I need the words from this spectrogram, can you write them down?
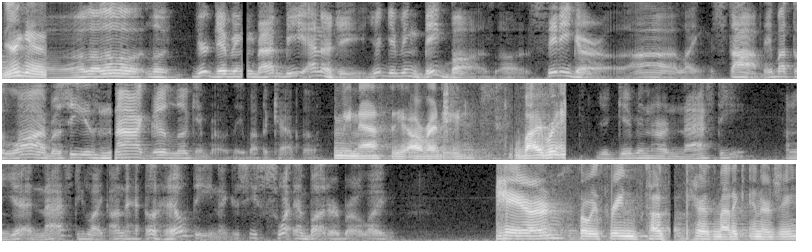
You're giving. Uh, look, look, look, look, you're giving bad B energy. You're giving big boss, uh, city girl. Uh, like stop. They about to lie, bro. She is not good looking, bro. They about to cap though. me nasty already. Vibrant. You're giving her nasty. I mean, yeah, nasty, like unhealthy, nigga. She's sweating butter, bro. Like Hair, so it screams charismatic energy.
